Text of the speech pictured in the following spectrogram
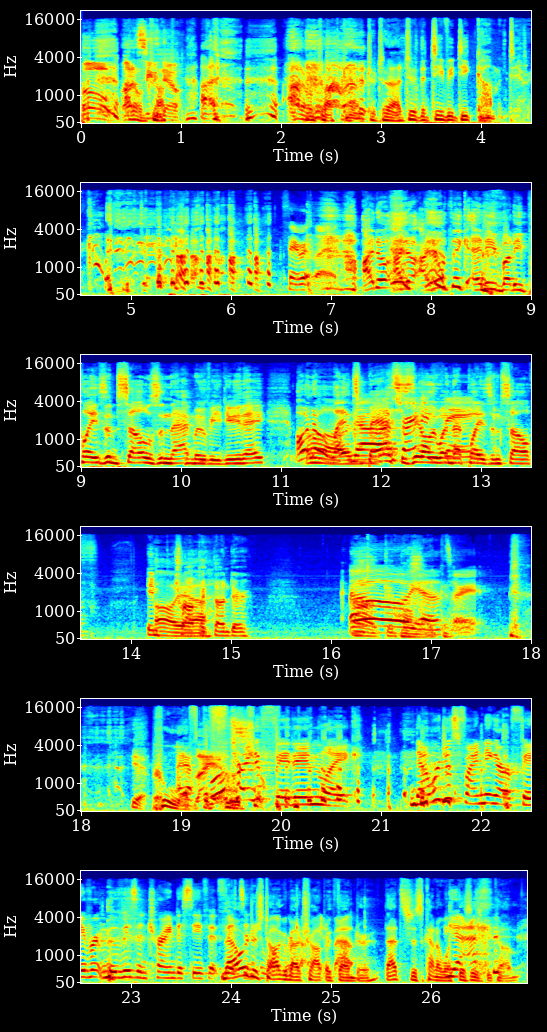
Oh, I, don't see drop- now. I don't drop character till I do the DVD commentary. Favorite line. I don't. I don't. I don't think anybody plays themselves in that movie, do they? Oh no, Oh, Lance no. Bass is the trying to only one that plays himself in Oh, Tropic yeah. Thunder. Oh, goodness. Oh, yeah, that's right. Yeah. Who I know. We're all trying to fit in like. Now we're just finding our favorite movies and trying to see if it fits. Now we're just what talking we're about Tropic about. Thunder. That's just kind of what this has become.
